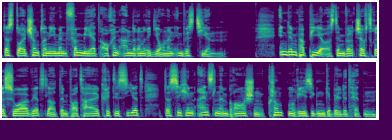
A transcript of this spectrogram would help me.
dass deutsche Unternehmen vermehrt auch in anderen Regionen investieren. In dem Papier aus dem Wirtschaftsressort wird laut dem Portal kritisiert, dass sich in einzelnen Branchen Klumpenrisiken gebildet hätten,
